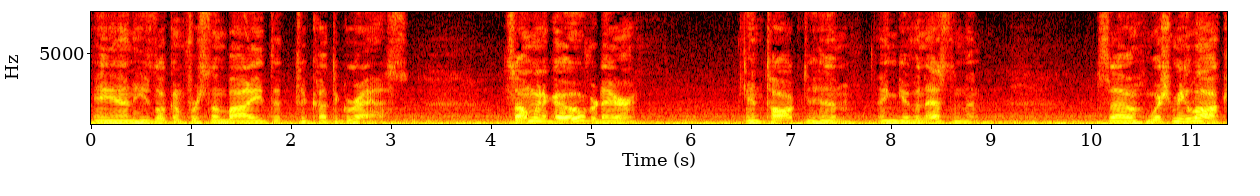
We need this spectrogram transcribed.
and he's looking for somebody to, to cut the grass. So I'm going to go over there and talk to him and give an estimate. So, wish me luck.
